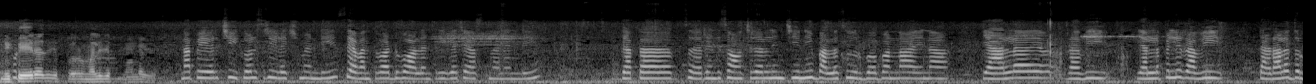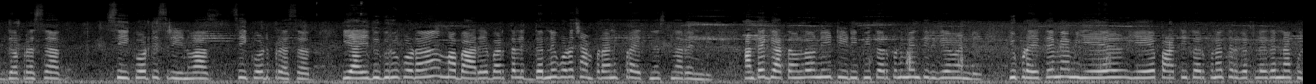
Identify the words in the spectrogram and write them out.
మీ పేరు అది చెప్పు మళ్ళీ చెప్పు. నా పేరు చీకోలు శ్రీలక్ష్మి అండి. సెవెంత్ వార్డు వాలంటరీగా చేస్తున్నానండి. గత రెండు సంవత్సరాల నుంచి బల్ల సూరిబాబు అన్న ఆయన యాళ్ళ రవి ఎల్లపల్లి రవి తడాల దుర్గాప్రసాద్ సీకోటి శ్రీనివాస్ సీకోటి ప్రసాద్ ఈ ఐదుగురు కూడా మా భార్య భర్తలు ఇద్దరిని కూడా చంపడానికి ప్రయత్నిస్తున్నారండి. అంటే గతంలోని టీడీపీ తరపున మేము తిరిగామండి. ఇప్పుడైతే మేము ఏ ఏ పార్టీ తరపున తిరగట్లేదని నాకు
